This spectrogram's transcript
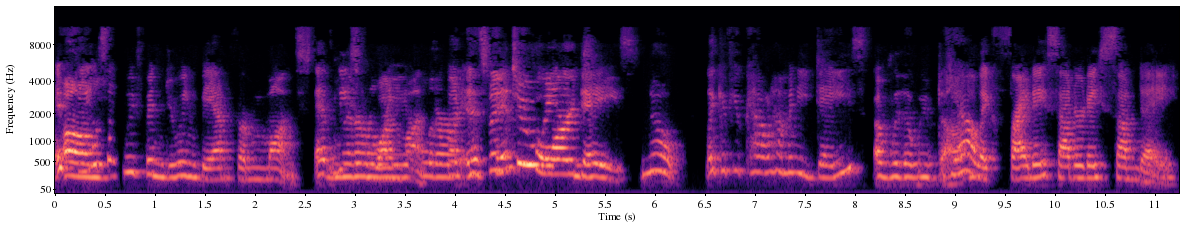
It Um, feels like we've been doing band for months, at least Literally, one month. literally. But It's it's been been two four weeks. days. No, like if you count how many days, Of that we've done. yeah, like Friday, Saturday, Sunday.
